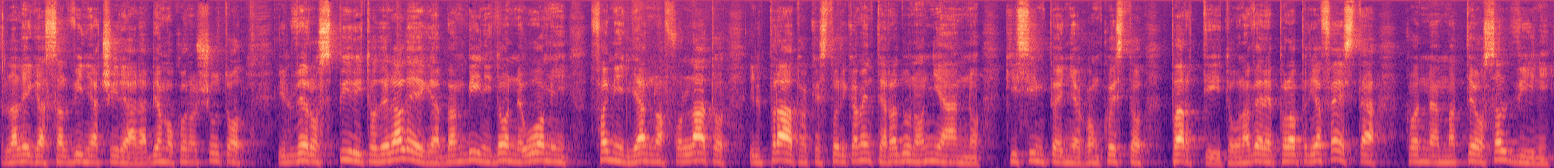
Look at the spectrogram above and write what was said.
la Lega Salvini Acireale. Abbiamo conosciuto il vero spirito della Lega, bambini, donne, uomini, famiglie hanno affollato il prato che storicamente raduna ogni anno chi si impegna con questo partito. Una vera e propria festa con Matteo Salvini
